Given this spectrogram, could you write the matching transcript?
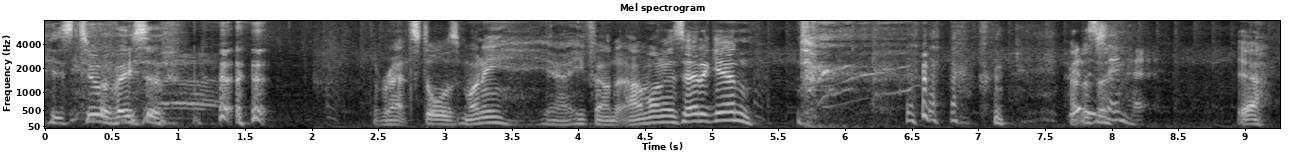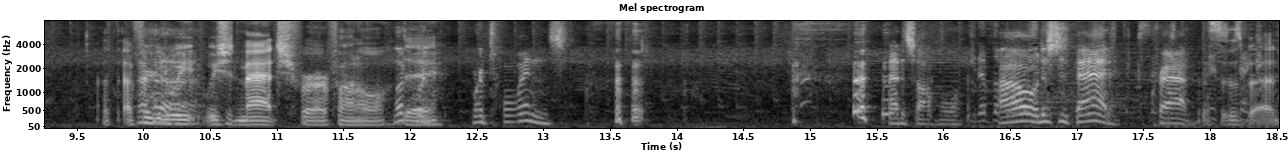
He's too evasive. Uh. the rat stole his money. Yeah, he found it. I'm on his head again. We How have the does that? same head. Yeah. I, I figured we, we should match for our final Look, day. we're, we're twins. that is awful. Oh, this is bad. Crap. This is bad.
